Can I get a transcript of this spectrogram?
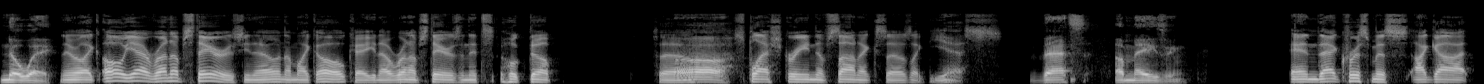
No way. And they were like, "Oh yeah, run upstairs," you know, and I'm like, "Oh okay, you know, run upstairs," and it's hooked up. So Uh, splash screen of Sonic. So I was like, "Yes." That's amazing. And that Christmas, I got.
